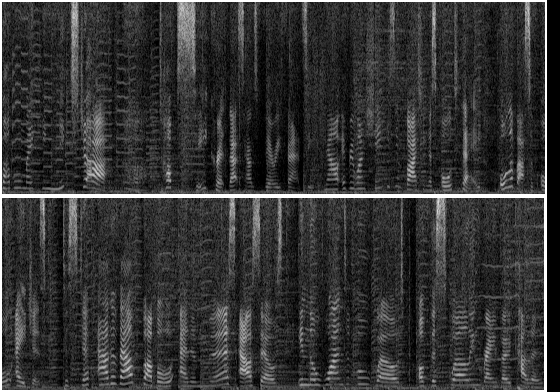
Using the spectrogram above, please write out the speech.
bubble making mixture. Top secret. That sounds very fancy. Now, everyone, she is inviting us all today, all of us of all ages, to step out of our bubble and immerse ourselves in the wonderful world of the swirling rainbow colours.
